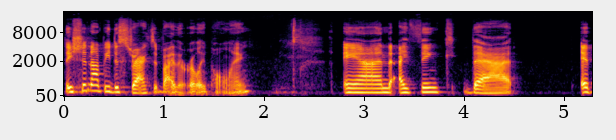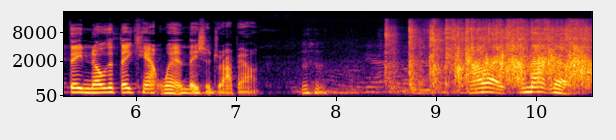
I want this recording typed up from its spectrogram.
they should not be distracted by the early polling. And I think that if they know that they can't win, they should drop out. Mm-hmm. All right, on that note.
